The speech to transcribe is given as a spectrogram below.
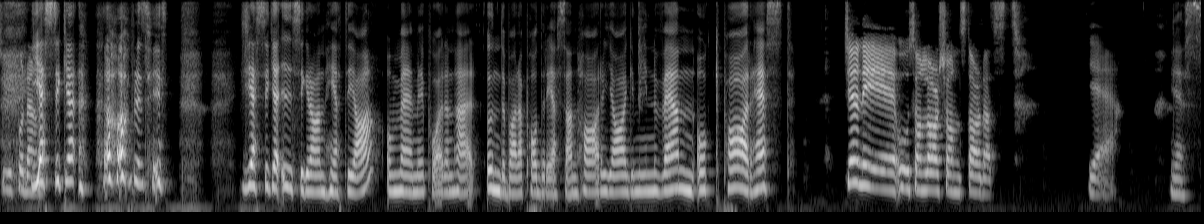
Sug på den! Jessica! Ja, precis! Jessica Isigran heter jag och med mig på den här underbara poddresan har jag min vän och parhäst. Jenny Olsson Larsson Stardust. Yeah! Yes.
